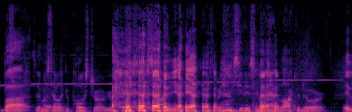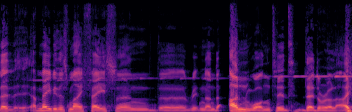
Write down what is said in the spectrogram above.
But so they must have like a poster of your face yeah, yeah. When you see this man, lock the door. Uh, maybe there's my face and uh, written under unwanted, dead or alive.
